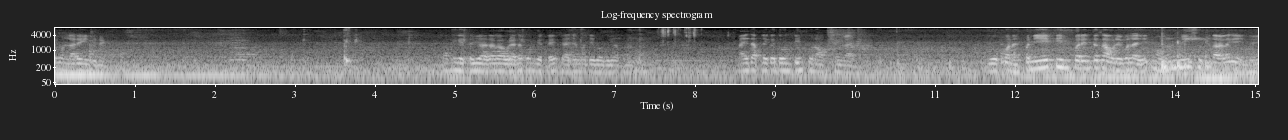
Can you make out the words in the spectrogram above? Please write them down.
इंजिन आहे मम्मीचे कोणला रेंज आपण घेतो आता गावऱ्याचा कोण घेतोय? त्याच्यामध्ये बघूया आपण. आहेत आपल्याकडे दोन तीन पुन्हा ऑप्शन आहे ओपन आहे पण हे तीन पर्यंतच अवेलेबल आहेत. म्हणून मी शूट करायला घेतोय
